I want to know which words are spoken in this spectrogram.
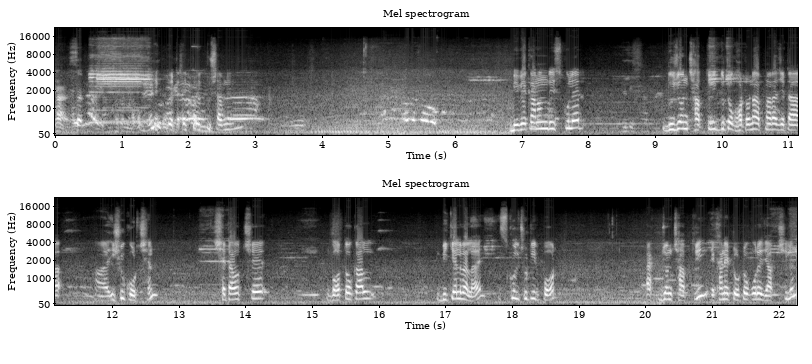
হ্যাঁ স্যার একটু সামনে বিবেকানন্দ স্কুলের দুজন ছাত্রীর দুটো ঘটনা আপনারা যেটা ইস্যু করছেন, সেটা হচ্ছে গতকাল বিকেলবেলায় স্কুল ছুটির পর একজন ছাত্রী এখানে টোটো করে যাচ্ছিলেন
